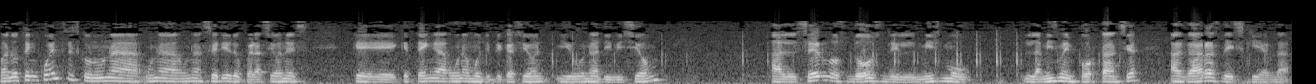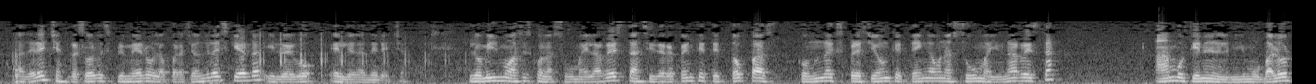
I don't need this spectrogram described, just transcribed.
Cuando te encuentres con una, una, una serie de operaciones que, que, tenga una multiplicación y una división, al ser los dos del mismo, la misma importancia, agarras de izquierda a derecha. Resuelves primero la operación de la izquierda y luego el de la derecha. Lo mismo haces con la suma y la resta. Si de repente te topas con una expresión que tenga una suma y una resta, ambos tienen el mismo valor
